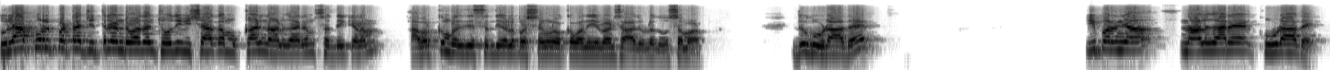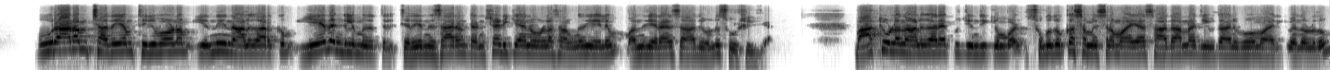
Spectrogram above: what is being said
തുലാക്കൂറിൽപ്പെട്ട ചിത്രണ്ടുവാദം ചോദ്യ വിശാഖ മുക്കാൽ നാളുകാരും ശ്രദ്ധിക്കണം. അവർക്കും പ്രതിസന്ധികളോ പ്രശ്നങ്ങളോ ഒക്കെ വന്നു ചേരുവാൻ സാധ്യതയുള്ള ദിവസമാണ്. ഇതുകൂടാതെ ഈ പറഞ്ഞ നാളുകാരെ കൂടാതെ പൂരാടം ചതയം തിരുവോണം എന്നീ നാളുകാർക്കും ഏതെങ്കിലും വിധത്തിൽ ചെറിയ നിസാരം ടെൻഷൻ അടിക്കാനുള്ള സംഗതിയിലും വന്നു ചേരാൻ സാധ്യതയുണ്ട് സൂക്ഷിക്കുക. ബാക്കിയുള്ള നാളുകാരെ കുറിച്ച് ചിന്തിക്കുമ്പോൾ സുഖദുഃഖ സമ്മിശ്രമായ സാധാരണ ജീവിതാനുഭവമായിരിക്കും എന്നുള്ളതും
